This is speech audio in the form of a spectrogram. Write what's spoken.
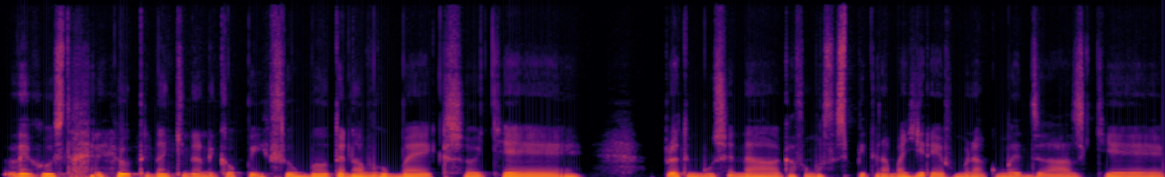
δεν γούσταρε ούτε να κοινωνικοποιηθούμε ούτε να βγούμε έξω και προτιμούσε να καθόμαστε σπίτι να μαγειρεύουμε, να ακούμε jazz και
